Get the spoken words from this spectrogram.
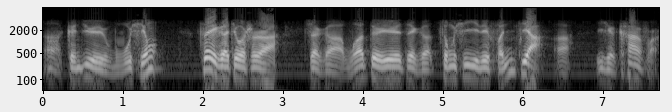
啊，根据五行，这个就是啊，这个我对于这个中西医的分家啊一些看法。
